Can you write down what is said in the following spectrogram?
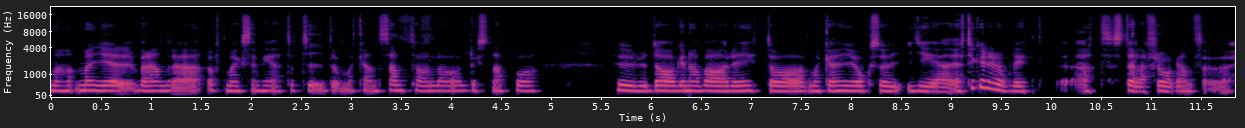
man, man ger varandra uppmärksamhet och tid och man kan samtala och lyssna på hur dagen har varit och man kan ju också ge, jag tycker det är roligt att ställa frågan för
